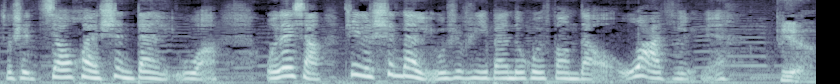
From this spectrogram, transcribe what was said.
就是交换圣诞礼物啊。我在想，这个圣诞礼物是不是一般都会放到袜子里面？Yeah.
